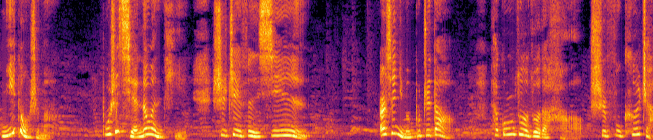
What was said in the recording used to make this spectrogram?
你懂什么？”不是钱的问题，是这份心。而且你们不知道，他工作做得好，是副科长，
